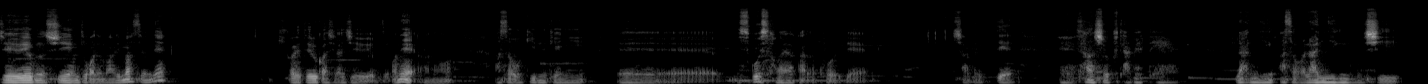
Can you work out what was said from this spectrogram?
JWave の CM とかでもありますよね。聞かれてるかしら JWave とかね、あの、朝起き抜けに、えー、すごい爽やかな声で喋って、えー、3食食べて、ランニング、朝はランニングをし、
